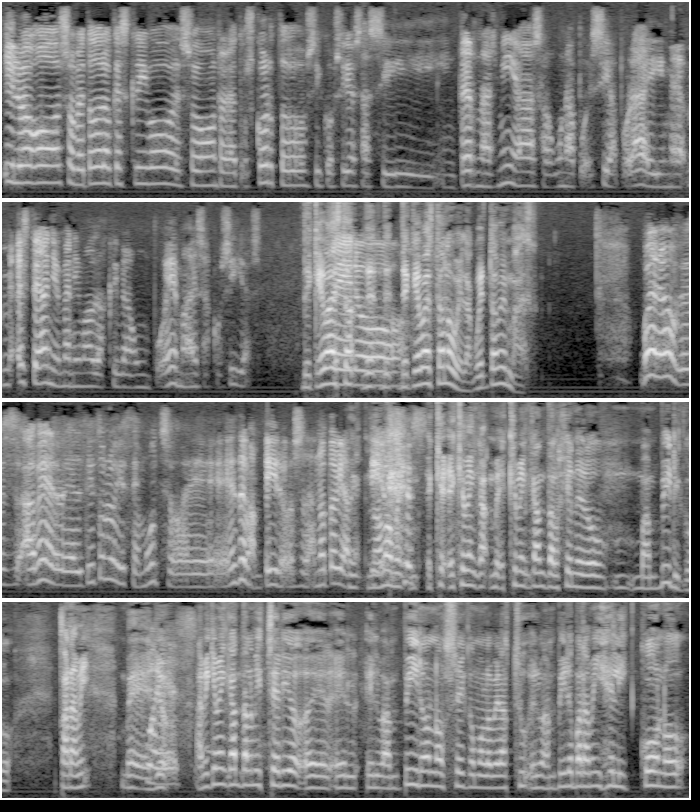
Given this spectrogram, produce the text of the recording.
Y luego, sobre todo lo que escribo son relatos cortos y cosillas así internas mías, alguna poesía por ahí. este año me he animado a escribir algún poema, esas cosillas. ¿De qué va, esta, de, qué va esta novela? Cuéntame más. Bueno, pues a ver, el título dice mucho, eh, es de vampiros, no te voy a mentir. No, no, es, que, es, que me, es que me encanta el género vampírico. Para mí, pues a mí que me encanta el misterio, el, el, vampiro, no sé cómo lo verás tú, el vampiro para mí es el icono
